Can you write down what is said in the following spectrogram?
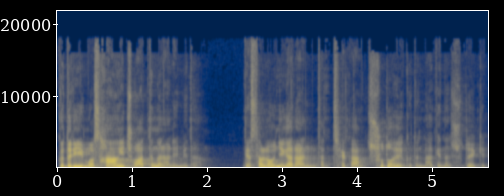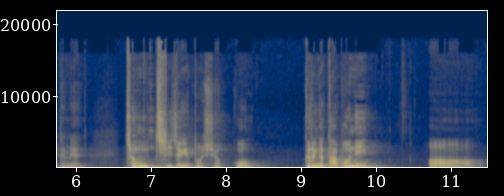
그들이 뭐 상황이 좋았던 건 아닙니다. 데살로니가라는 자체가 수도였거든. 마게는 수도였기 때문에 정치적인 도시였고 그러니까 다분히 어,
